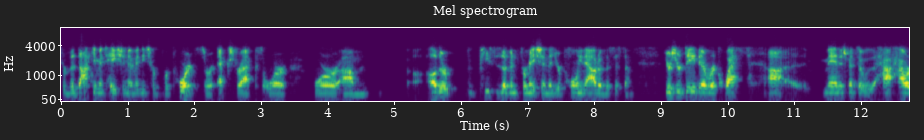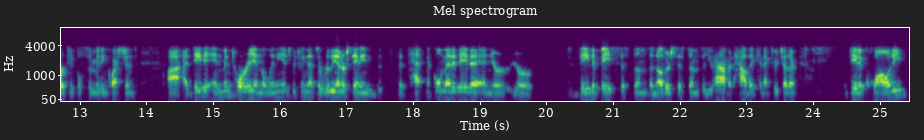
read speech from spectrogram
sort of the documentation of any sort of reports or extracts or or um, other pieces of information that you're pulling out of the system. There's your data request uh, management, so how, how are people submitting questions? Uh, a data inventory and the lineage between that, so really understanding the, the technical metadata and your, your database systems and other systems that you have and how they connect to each other. Data quality,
